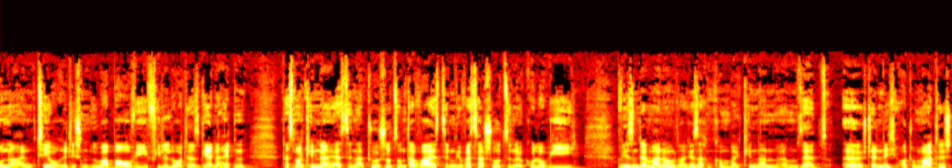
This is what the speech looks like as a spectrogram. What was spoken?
ohne einen theoretischen Überbau, wie viele Leute es gerne hätten, dass man Kinder erst in Naturschutz unterweist, in Gewässerschutz, in Ökologie. Wir sind der Meinung, solche Sachen kommen bei Kindern ähm, selbstständig, automatisch.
